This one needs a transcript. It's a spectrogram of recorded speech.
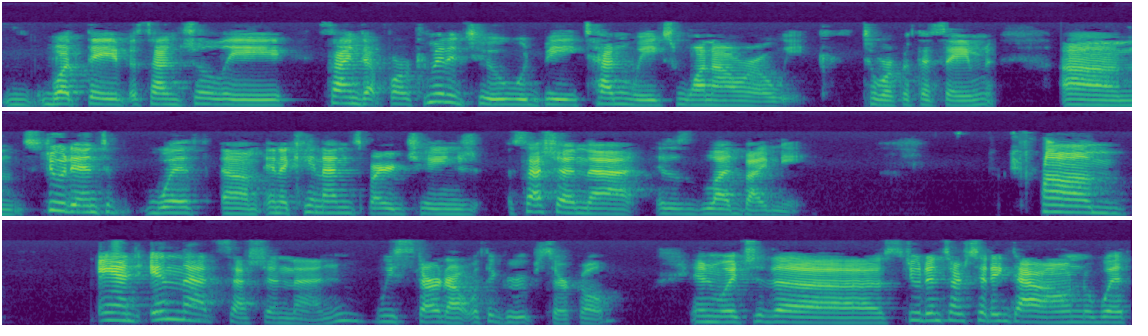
what they've essentially signed up for, committed to would be 10 weeks, one hour a week to work with the same, um, student with, um, in a canine inspired change session that is led by me. Um, and in that session, then we start out with a group circle in which the students are sitting down with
